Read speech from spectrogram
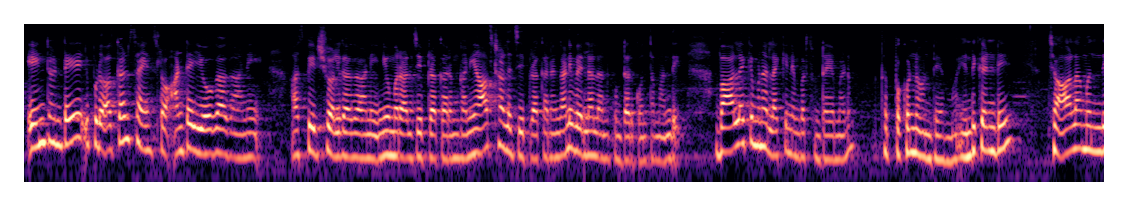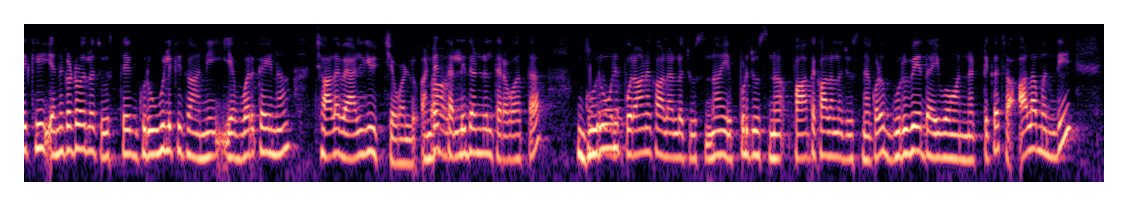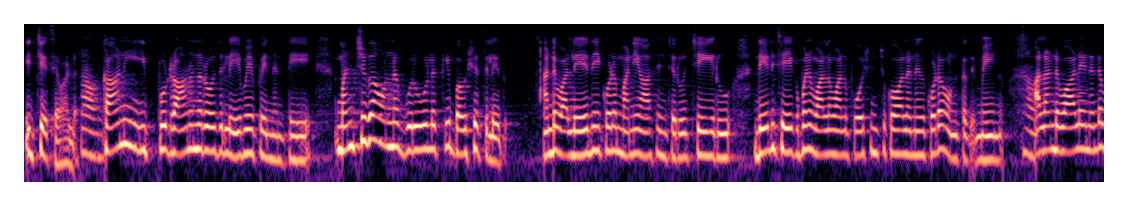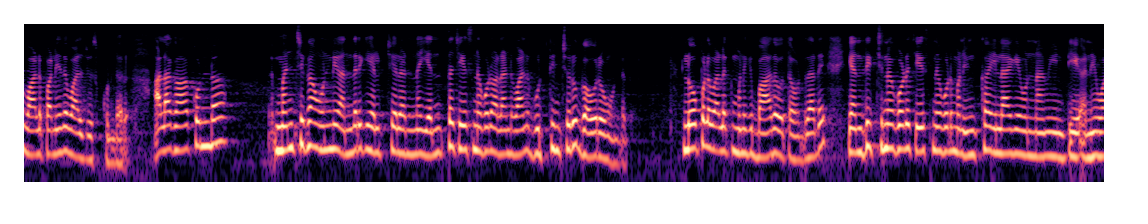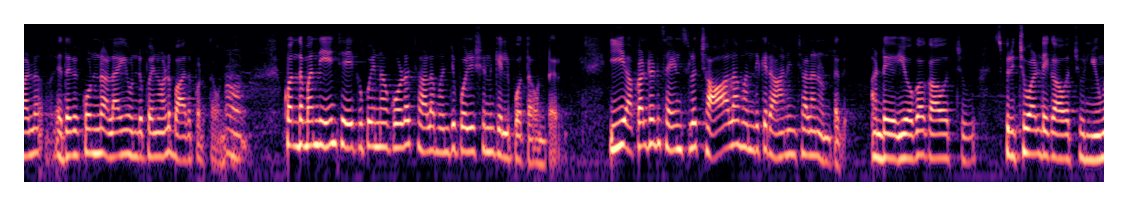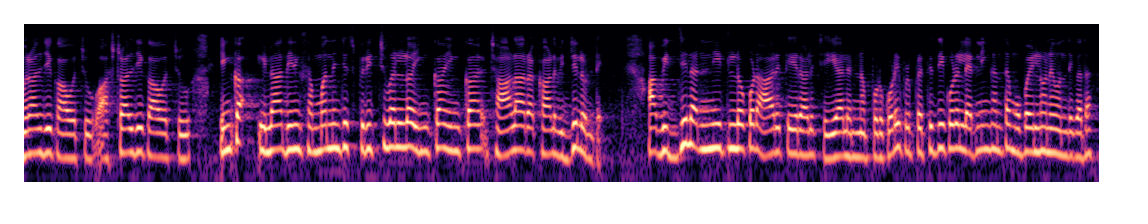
ఏంటంటే ఇప్పుడు అకల్ సైన్స్లో అంటే యోగా కానీ స్పిరిచువల్గా కానీ న్యూమరాలజీ ప్రకారం కానీ ఆస్ట్రాలజీ ప్రకారం కానీ వెళ్ళాలనుకుంటారు కొంతమంది. వాళ్ళకి మన లక్కీ నెంబర్స్ ఉంటాయా మేడం? తప్పకుండా ఉంటాయమ్మా. ఎందుకంటే చాలామందికి వెనకటి రోజుల్లో చూస్తే గురువులకి కానీ ఎవరికైనా చాలా వాల్యూ ఇచ్చేవాళ్ళు. అంటే తల్లిదండ్రుల తర్వాత గురువుని పురాణ కాలాల్లో చూసినా ఎప్పుడు చూసినా పాత కాలంలో చూసినా కూడా గురువే దైవం అన్నట్టుగా చాలామంది ఇచ్చేసేవాళ్ళు. కానీ ఇప్పుడు రానున్న రోజుల్లో ఏమైపోయిందంటే మంచిగా ఉన్న గురువులకి భవిష్యత్తు లేదు. అంటే వాళ్ళు ఏది కూడా మనీ ఆశించరు చేయరు. దేని చేయకపోయినా వాళ్ళని వాళ్ళని పోషించుకోవాలనేది కూడా ఉంటుంది మెయిన్. అలాంటి వాళ్ళు ఏంటంటే వాళ్ళ పని ఏదో వాళ్ళు చూసుకుంటారు. అలా కాకుండా మంచిగా ఉండి అందరికీ హెల్ప్ చేయాలన్నా ఎంత చేసినా కూడా అలాంటి వాళ్ళని గుర్తించరు గౌరవం ఉండదు. లోపల వాళ్ళకి మనకి బాధ అవుతూ ఉంటుంది. అంటే ఎంత ఇచ్చినా కూడా చేసినా కూడా మనం ఇంకా ఇలాగే ఉన్నాం ఏంటి అనే వాళ్ళు ఎదగకుండా అలాగే ఉండిపోయిన వాళ్ళు బాధపడుతూ ఉంటారు. కొంతమంది ఏం చేయకపోయినా కూడా చాలా మంచి పొజిషన్కి వెళ్ళిపోతూ ఉంటారు. ఈ అకల్టెడ్ సైన్స్లో చాలా మందికి రాణించాలని ఉంటుంది. అంటే యోగా కావచ్చు స్పిరిచువాలిటీ కావచ్చు న్యూమరాలజీ కావచ్చు ఆస్ట్రాలజీ కావచ్చు. ఇంకా ఇలా దీనికి సంబంధించి స్పిరిచువల్లో ఇంకా ఇంకా చాలా రకాల విద్యలు ఉంటాయి ఆ విద్యలన్నిటిలో కూడా ఆరితేరాలు చేయాలన్నప్పుడు కూడా ఇప్పుడు ప్రతిదీ కూడా లెర్నింగ్ అంతా మొబైల్లోనే ఉంది కదా.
